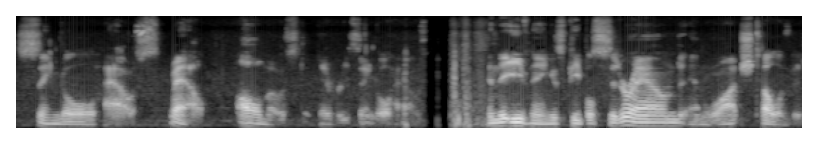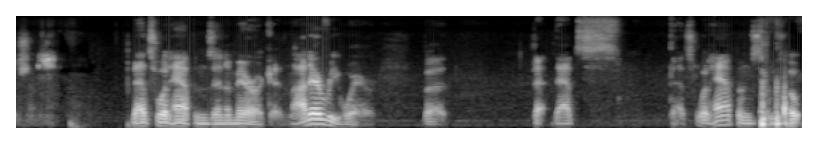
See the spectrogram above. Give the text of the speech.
single house, well, almost every single house. In the evening, as people sit around and watch television. That's what happens in America. Not everywhere, but that that's that's what happens in most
